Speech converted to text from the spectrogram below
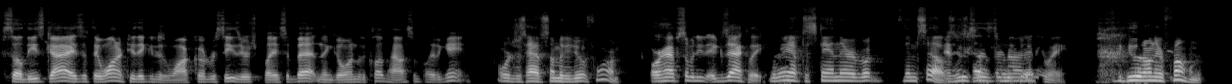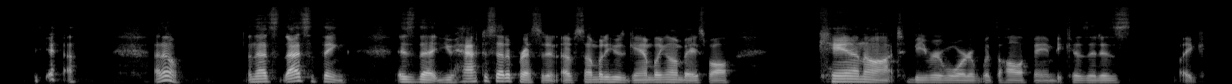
So these guys, if they wanted to, they could just walk over to Caesars, place a bet, and then go into the clubhouse and play the game. Or just have somebody do it for them. Or have somebody exactly. They don't have to stand there themselves. And who Just says they're not anyway? You do it on their phone. Yeah. I know. And that's that's the thing is that you have to set a precedent of somebody who's gambling on baseball cannot be rewarded with the Hall of Fame because it is like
